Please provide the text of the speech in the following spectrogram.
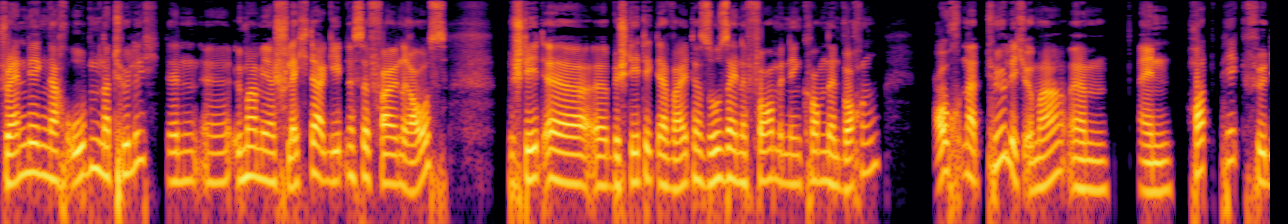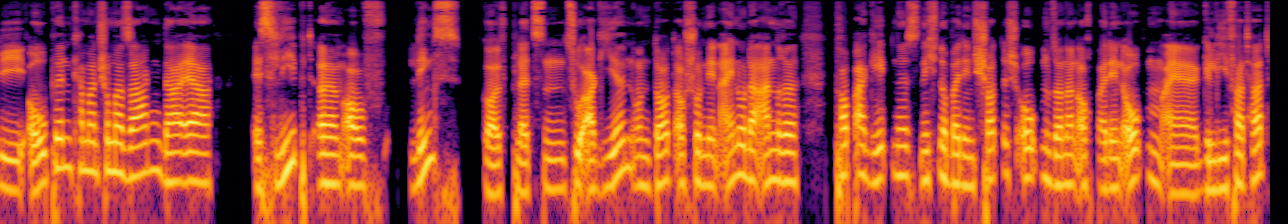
Trending nach oben natürlich, denn äh, immer mehr schlechte Ergebnisse fallen raus. Besteht er, äh, bestätigt er weiter so seine Form in den kommenden Wochen. Auch natürlich immer ähm, ein Hot Pick für die Open, kann man schon mal sagen, da er es liebt, ähm, auf Links-Golfplätzen zu agieren und dort auch schon den ein oder andere Top-Ergebnis nicht nur bei den Scottish Open, sondern auch bei den Open äh, geliefert hat,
